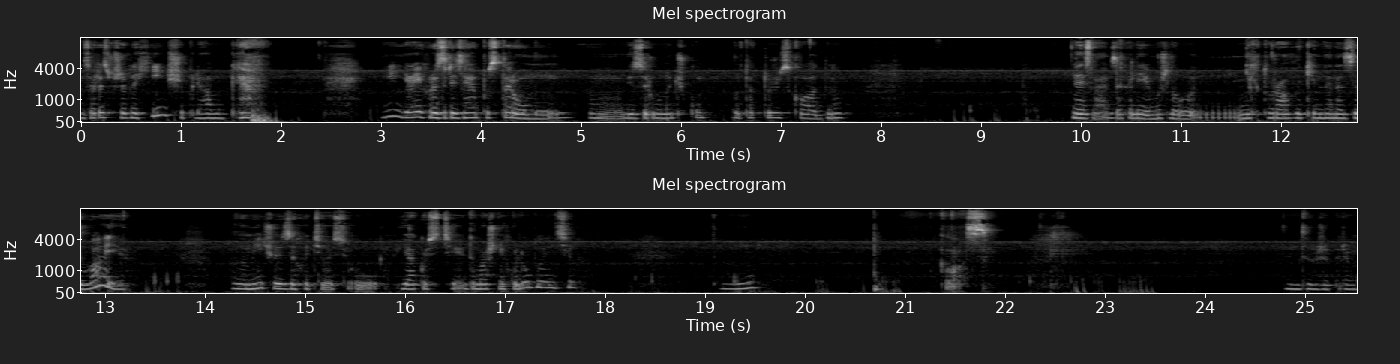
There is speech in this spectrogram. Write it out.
А зараз вже в них інші плямки. І я їх розрізняю по старому візеруночку, бо так дуже складно. Не знаю, взагалі, можливо, ніхто равликів не називає, але мені щось захотілося у якості домашніх улюбленців. Тому клас. Дуже прям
